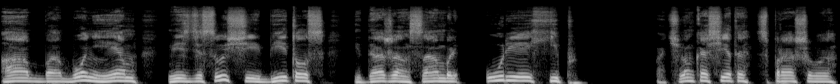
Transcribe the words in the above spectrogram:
Абба, Бонни М, вездесущие Битлз и даже ансамбль Урия Хип. «Почем кассеты?» — спрашиваю.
